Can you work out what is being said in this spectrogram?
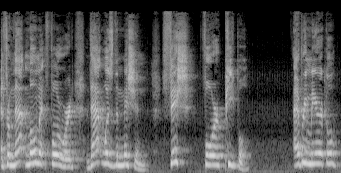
And from that moment forward, that was the mission fish for people. Every miracle,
